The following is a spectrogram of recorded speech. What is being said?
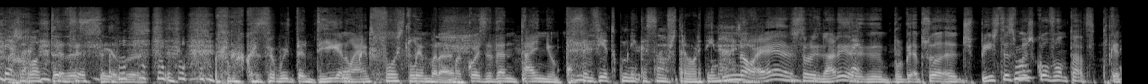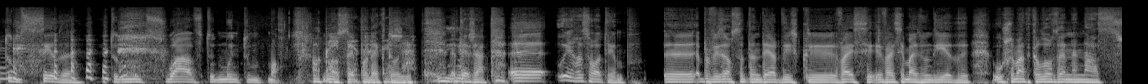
Até já. Rota da seda. Uma coisa muito antiga, não é? Tu foste lembrar. Uma coisa de antanho. Essa via de comunicação extraordinária. Não é extraordinária, porque a pessoa despista-se, mas com vontade, porque é tudo de seda, é tudo muito suave, tudo muito. Bom, Ok, não sei para onde é que estou a até ir. Até já. Eh, em relação ao tempo. Eh, a previsão Santander diz que vai ser, vai ser mais um dia de o chamado calor de ananases.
